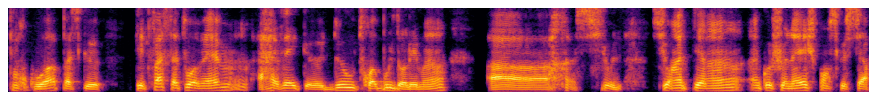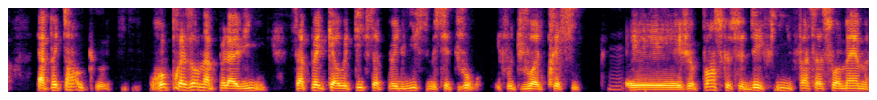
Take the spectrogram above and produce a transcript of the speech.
Pourquoi? Parce que tu es face à toi-même avec deux ou trois boules dans les mains à, sur, sur un terrain, un cochonnet. Je pense que ça, la pétanque représente un peu la vie. Ça peut être chaotique, ça peut être lisse, mais c'est toujours, il faut toujours être précis. Mm. Et je pense que ce défi face à soi-même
